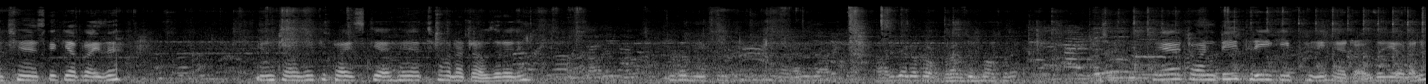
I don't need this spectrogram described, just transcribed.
अच्छा इसके क्या प्राइस है? इन ट्राउज़र की प्राइस क्या है? अच्छा वाला ट्राउज़र है जी ये ट्वेंटी थ्री की ये है ट्राउज़र ये वाला ना।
